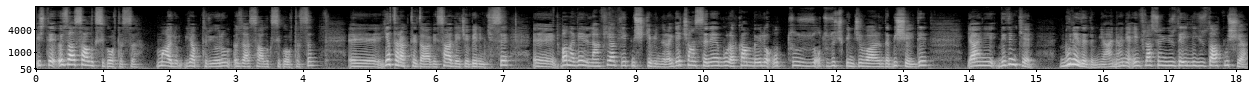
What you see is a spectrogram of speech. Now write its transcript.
işte özel sağlık sigortası malum yaptırıyorum özel sağlık sigortası e, yatarak tedavi sadece benimkisi. E, bana verilen fiyat 72 bin lira. Geçen sene bu rakam böyle 30-33 bin civarında bir şeydi. Yani dedim ki bu ne dedim yani hani enflasyon %50 %60 ya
